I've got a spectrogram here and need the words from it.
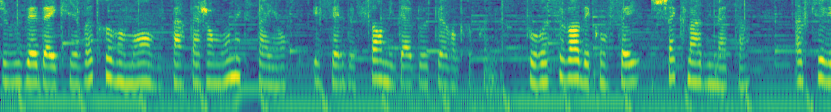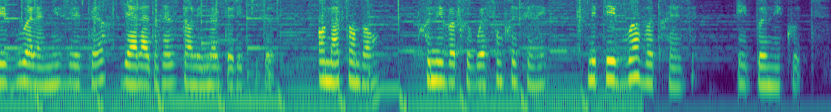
je vous aide à écrire votre roman en vous partageant mon expérience et celle de formidables auteurs entrepreneurs. Pour recevoir des conseils chaque mardi matin, inscrivez-vous à la newsletter via l'adresse dans les notes de l'épisode. En attendant, prenez votre boisson préférée, mettez-vous à votre aise et bonne écoute.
